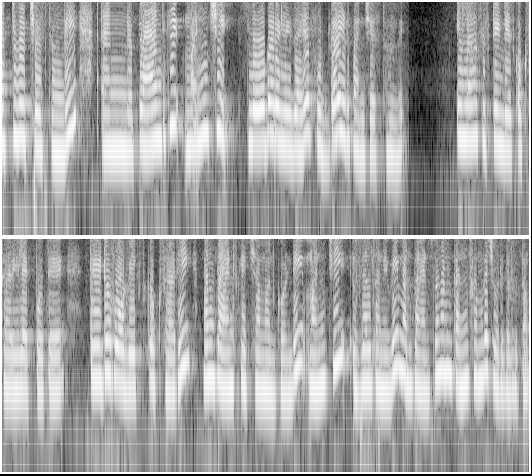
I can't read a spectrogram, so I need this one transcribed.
యాక్టివేట్ చేస్తుంది. అండ్ ప్లాంట్కి మంచి స్లోగా రిలీజ్ అయ్యే ఫుడ్గా ఇది పనిచేస్తుంది. ఇలా ఫిఫ్టీన్ డేస్కి ఒకసారి లేకపోతే త్రీ టు ఫోర్ వీక్స్కి ఒకసారి మన ప్లాంట్స్కి ఇచ్చామనుకోండి మంచి రిజల్ట్స్ అనేవి మన ప్లాంట్స్లో మనం కన్ఫర్మ్గా చూడగలుగుతాం.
